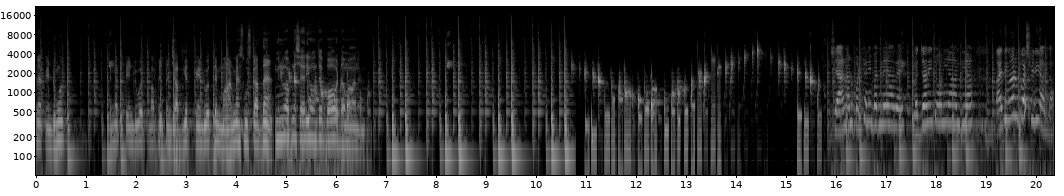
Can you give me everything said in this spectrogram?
ਮੈਂ ਪਿੰਡੂ ਹਾਂ ਤੇ ਮੈਂ ਪਿੰਡੂਅਤ ਆਪਣੀ ਪੰਜਾਬੀਅਤ ਪਿੰਡੂਅਤ ਤੇ ਮਾਣ ਮਹਿਸੂਸ ਕਰਦਾ ਹਾਂ। ਮੈਨੂੰ ਆਪਣੇ ਸ਼ਹਿਰੀ ਹੋਣ ਤੇ ਬਹੁਤ ਵੱਡਾ ਮਾਣ ਹੈ। ਸ਼ਹਿਰ ਨਾਲ ਪੱਠੇ ਨਹੀਂ ਬੰਨਣੇ ਆਉਂਦੇ ਮੱਝਾਂ ਨਹੀਂ ਚੋਣੀਆਂ ਆਉਂਦੀਆਂ ਆਈ ਥਿੰਕ ਉਹਨਾਂ ਨੂੰ ਕੁਝ ਵੀ ਨਹੀਂ ਆਉਂਦਾ।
